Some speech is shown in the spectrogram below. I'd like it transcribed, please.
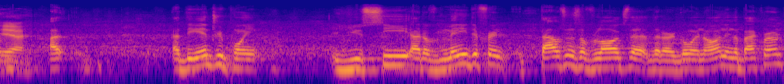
Yeah. at, at the entry point, you see out of many different thousands of logs that, that are going on in the background,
